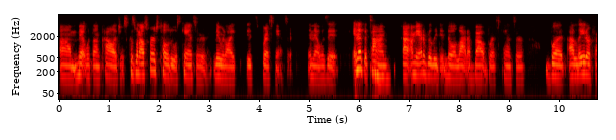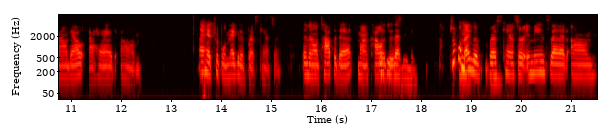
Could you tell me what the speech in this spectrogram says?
um, met with oncologist. Because when I was first told it was cancer, they were like, "It's breast cancer," and that was it. And at the time, mm-hmm. I, I, mean, I really didn't know a lot about breast cancer, but I later found out I had um, I had triple negative breast cancer, and then on top of that, my oncologist. Triple mm-hmm. negative breast cancer. It means that um,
